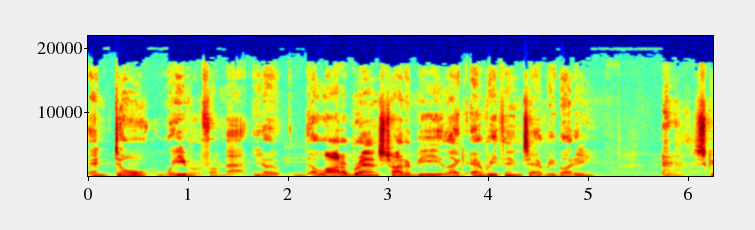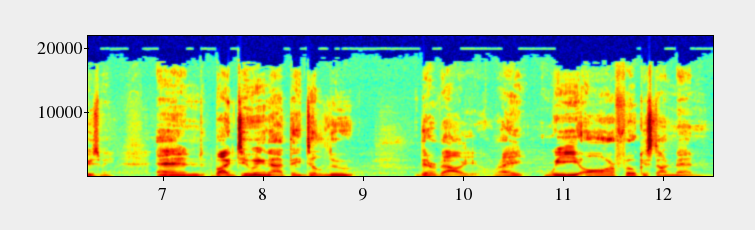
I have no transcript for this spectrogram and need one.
and don't waver from that. You know, a lot of brands try to be like everything to everybody. Excuse me, and by doing that, they dilute their value. Right? We are focused on men.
